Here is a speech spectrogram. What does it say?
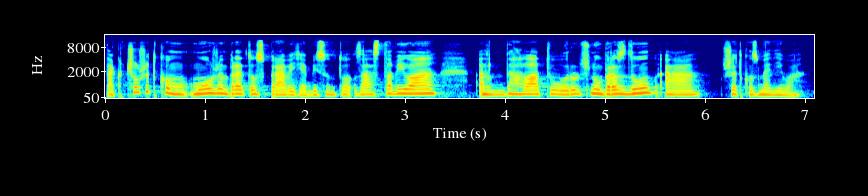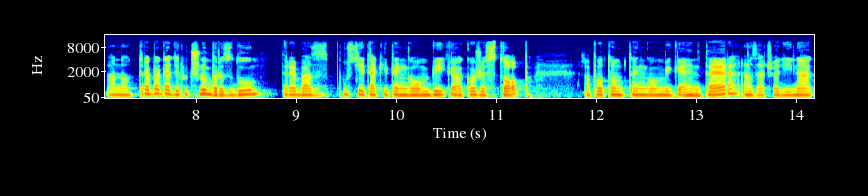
Tak čo všetko môžem preto spraviť, aby som to zastavila, dala tú ručnú brzdu a všetko zmenila. Áno, treba dať ručnú brzdu, treba spustiť taký ten gombík akože stop a potom ten gombík enter a začať inak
